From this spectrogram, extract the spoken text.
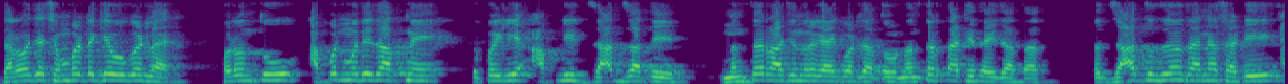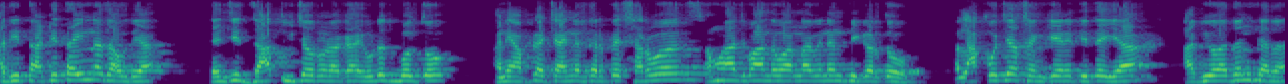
दरवाजा शंभर टक्के उघडलाय. परंतु आपण मध्ये जात नाही. तर पहिली आपली जात जाते. नंतर राजेंद्र गायकवाड जातो. नंतर ताठेताई जातात. तर जात न जाण्यासाठी आधी ताटेताईंना जाऊ द्या. त्यांची जात विचारू नका एवढंच बोलतो. आणि आपल्या चॅनलतर्फे सर्व समाज बांधवांना विनंती करतो लाखोच्या संख्येने तिथे या. अभिवादन करा.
